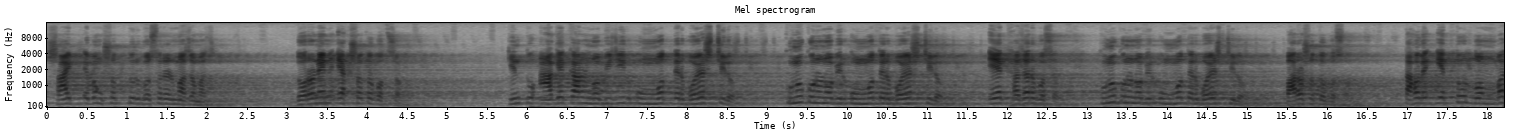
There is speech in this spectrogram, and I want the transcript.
ষাট এবং সত্তর বছরের মাঝামাঝি। ধরে একশত বৎসর। কিন্তু আগেকার নবীজির উম্মতদের বয়স ছিল, কোনো কোনো নবীর উম্মতের বয়স ছিল এক হাজার বছর। কোনো কোনো নবীর উম্মতের বয়স ছিল বারোশত বছর। তাহলে এত লম্বা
